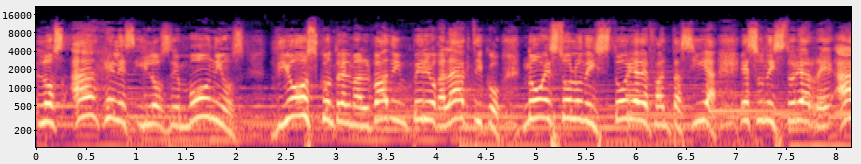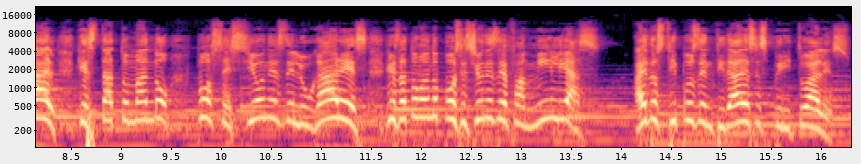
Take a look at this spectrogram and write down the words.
los ángeles y los demonios, Dios contra el malvado imperio galáctico, no es solo una historia de fantasía, es una historia real que está tomando posesiones de lugares, que está tomando posesiones de familias. Hay dos tipos de entidades espirituales.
